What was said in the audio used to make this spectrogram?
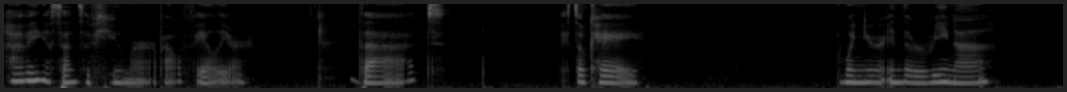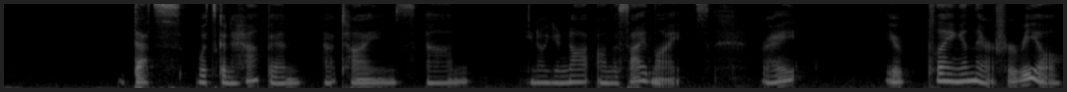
having a sense of humor about failure. That it's okay when you're in the arena, that's what's going to happen at times. Um, you know, you're not on the sidelines, right? You're playing in there for real.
